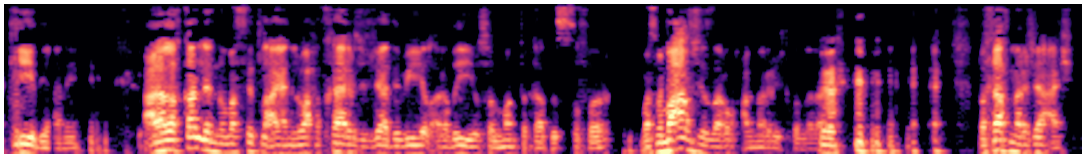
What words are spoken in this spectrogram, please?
أكيد يعني. على الأقل إنه بس يطلع يعني الواحد خارج الجاذبية الأرضية يوصل منطقة الصفر. بس ما بعرفش إذا أروح على المريخ ولا لا. بخاف ما ارجعش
